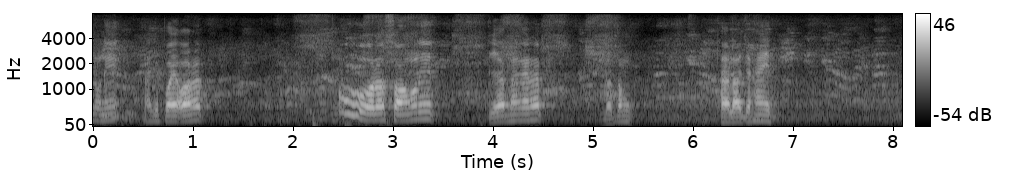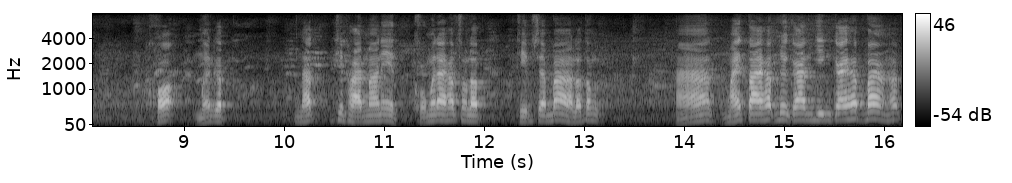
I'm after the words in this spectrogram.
ลูกนี้ น่าจะปล่อยออกครับ โอ้โห เราสองลูกนี้ เกือบเหมือนกันครับ เราต้องถ้าเราจะให้เคาะเหมือนกับนัดที่ผ่านมานี่คงไม่ได้ครับสำหรับทีมแซมบ้าเราต้องหาไม้ตายครับด้วยการยิงไกลครับบ้างครับ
